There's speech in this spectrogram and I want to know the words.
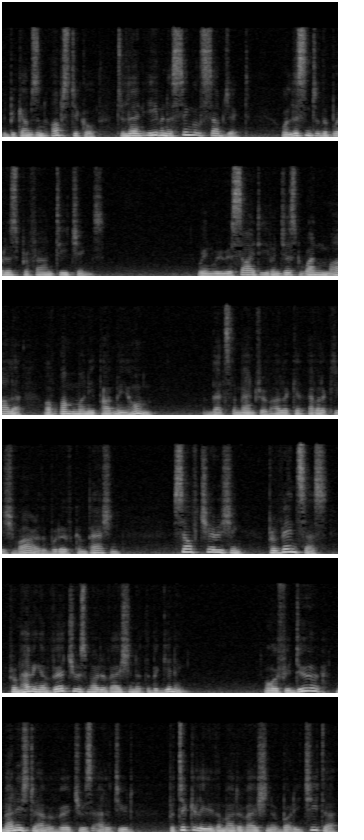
It becomes an obstacle to learn even a single subject or listen to the Buddha's profound teachings when we recite even just one mala of Om Mani Padme Hum, that's the mantra of Avalokiteshvara, the Buddha of compassion, self-cherishing prevents us from having a virtuous motivation at the beginning. Or if we do manage to have a virtuous attitude, particularly the motivation of bodhicitta,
